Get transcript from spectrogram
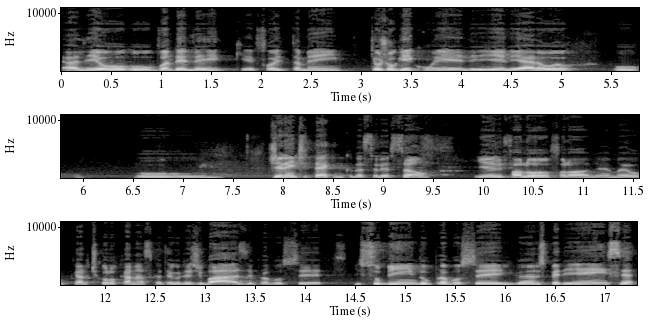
Ali o, o Vanderlei, que foi também, que eu joguei com ele, e ele era o, o, o gerente técnico da seleção, e ele falou, falou, olha, eu quero te colocar nas categorias de base para você ir subindo, para você ir ganhando experiência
